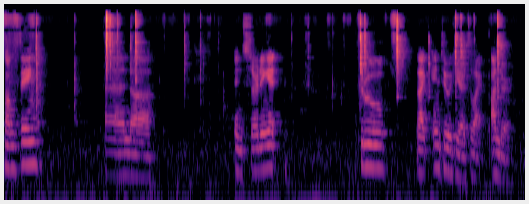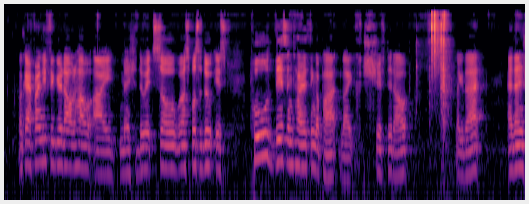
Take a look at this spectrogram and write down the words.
long thing and uh, inserting it through like into here so like under Okay, I finally figured out how I managed to do it. So what I'm supposed to do is pull this entire thing apart, like shift it out like that, and then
